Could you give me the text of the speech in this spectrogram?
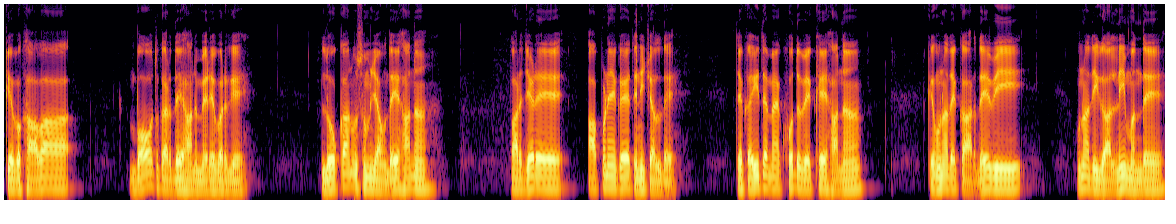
ਕਿ ਵਿਖਾਵਾ ਬਹੁਤ ਕਰਦੇ ਹਨ ਮੇਰੇ ਵਰਗੇ। ਲੋਕਾਂ ਨੂੰ ਸਮਝਾਉਂਦੇ ਹਨ, ਪਰ ਜਿਹੜੇ ਆਪਣੇ ਕਹੇ ਤੇ ਨਹੀਂ ਚੱਲਦੇ। ਅਤੇ ਕਈ ਤਾਂ ਮੈਂ ਖੁਦ ਵੇਖੇ ਹਨ ਕਿ ਉਹਨਾਂ ਦੇ ਘਰ ਦੇ ਵੀ ਉਹਨਾਂ ਦੀ ਗੱਲ ਨਹੀਂ ਮੰਨਦੇ।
